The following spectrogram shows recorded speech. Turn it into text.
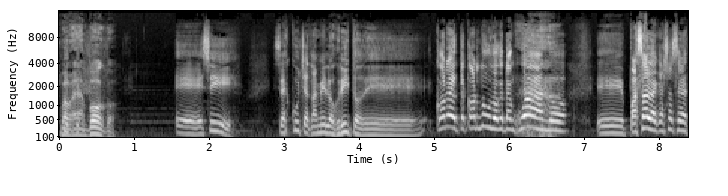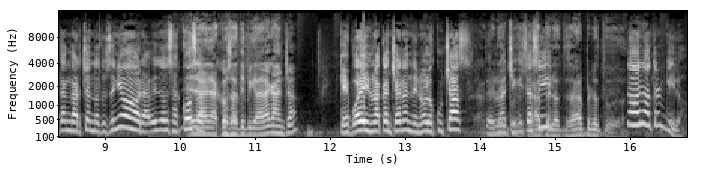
Bueno, tampoco. Eh, sí, se escucha también los gritos de correte, cornudo, que están jugando. Eh, pasala que allá se la están garchando a tu señora, ¿ves? todas esas Cosas. cosas. las cosas típicas de la cancha. Que por ahí en una cancha grande no lo escuchás, pero en una chiquita sí. pelot- Sacar pelotudo. No, no, tranquilo.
